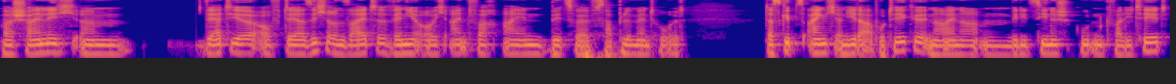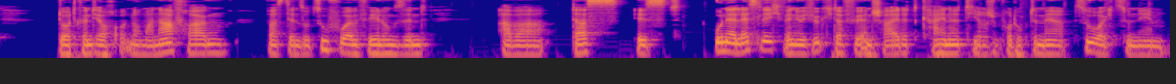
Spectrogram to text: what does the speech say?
wahrscheinlich ähm, wärt ihr auf der sicheren Seite, wenn ihr euch einfach ein B12-Supplement holt. Das gibt's eigentlich an jeder Apotheke in einer ähm, medizinisch guten Qualität. Dort könnt ihr auch nochmal nachfragen, was denn so Zufuhrempfehlungen sind. Aber das ist unerlässlich, wenn ihr euch wirklich dafür entscheidet, keine tierischen Produkte mehr zu euch zu nehmen.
